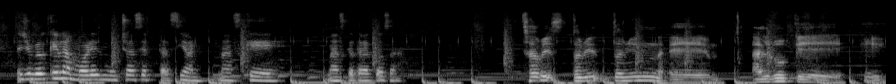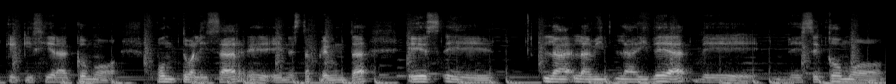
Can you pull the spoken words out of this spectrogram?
Entonces yo creo que el amor es mucha aceptación, más que, más que otra cosa. Sabes, también, también eh, algo que, quisiera como puntualizar eh, en esta pregunta es eh, la, la, idea de, de ser como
